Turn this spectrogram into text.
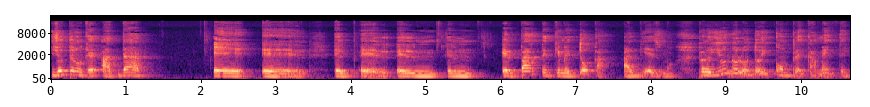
yo tengo que dar eh, el, parte que me toca al diezmo, pero yo no lo doy completamente.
